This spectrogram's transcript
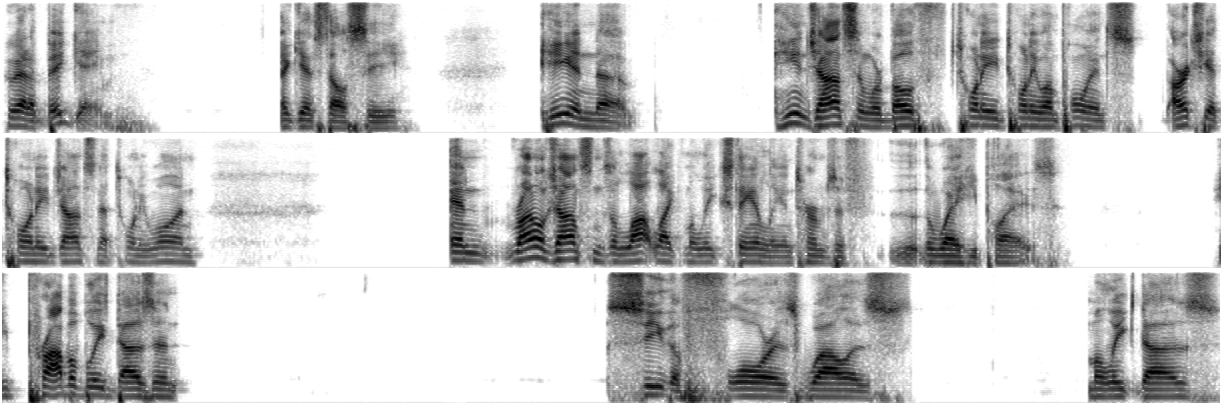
who had a big game against LC. He and uh, he and Johnson were both 20, 21 points. Archie at 20, Johnson at 21. And Ronald Johnson's a lot like Malik Stanley in terms of the, the way he plays. He probably doesn't see the floor as well as Malik does.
